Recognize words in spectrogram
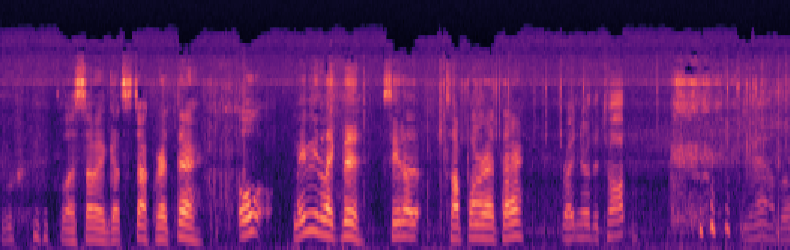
well, sorry, I got stuck right there. Oh, maybe like the see the top one right there. Right near the top. yeah, bro.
